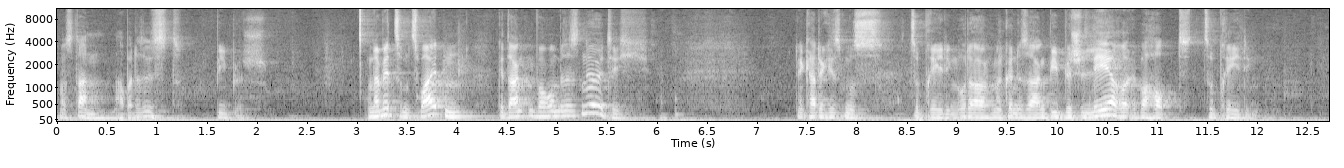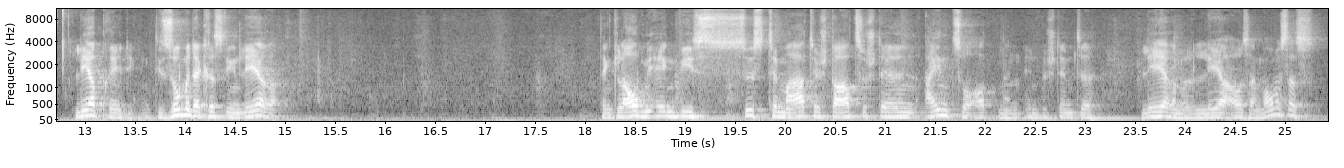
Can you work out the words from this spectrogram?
was dann? Aber das ist biblisch. Und damit zum zweiten Gedanken, warum ist es nötig, den Katechismus zu predigen oder man könnte sagen, biblische Lehre überhaupt zu predigen. Lehrpredigen, die Summe der christlichen Lehre. Den Glauben irgendwie systematisch darzustellen, einzuordnen in bestimmte Lehren oder Lehraussagen. Warum ist das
